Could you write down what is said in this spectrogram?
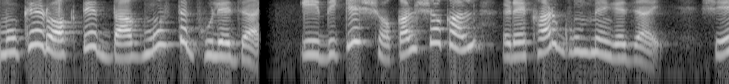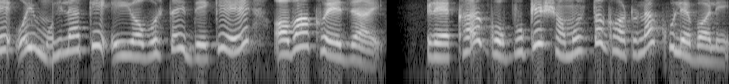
মুখে রক্তের দাগ মুছতে ভুলে যায়। এদিকে সকাল সকাল রেখার ঘুম ভেঙে যায়। সে ওই মহিলাকে এই অবস্থায় দেখে অবাক হয়ে যায়। রেখা গপুকে সমস্ত ঘটনা খুলে বলে।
